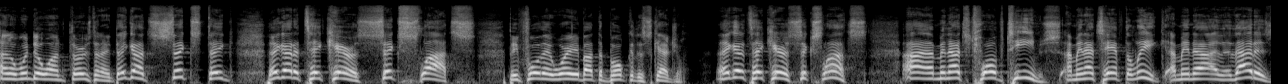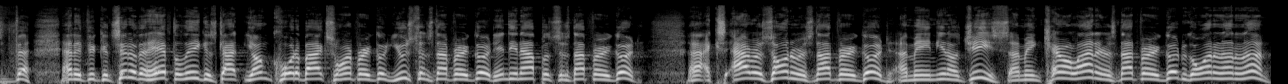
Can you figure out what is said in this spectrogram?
and a window on Thursday night. They got six. They they got to take care of six slots before they worry about the bulk of the schedule. They got to take care of six slots. I mean, that's 12 teams. I mean, that's half the league. I mean, uh, that is. Ve- and if you consider that half the league has got young quarterbacks who aren't very good, Houston's not very good. Indianapolis is not very good. Uh, Arizona is not very good. I mean, you know, geez. I mean, Carolina is not very good. We go on and on and on.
